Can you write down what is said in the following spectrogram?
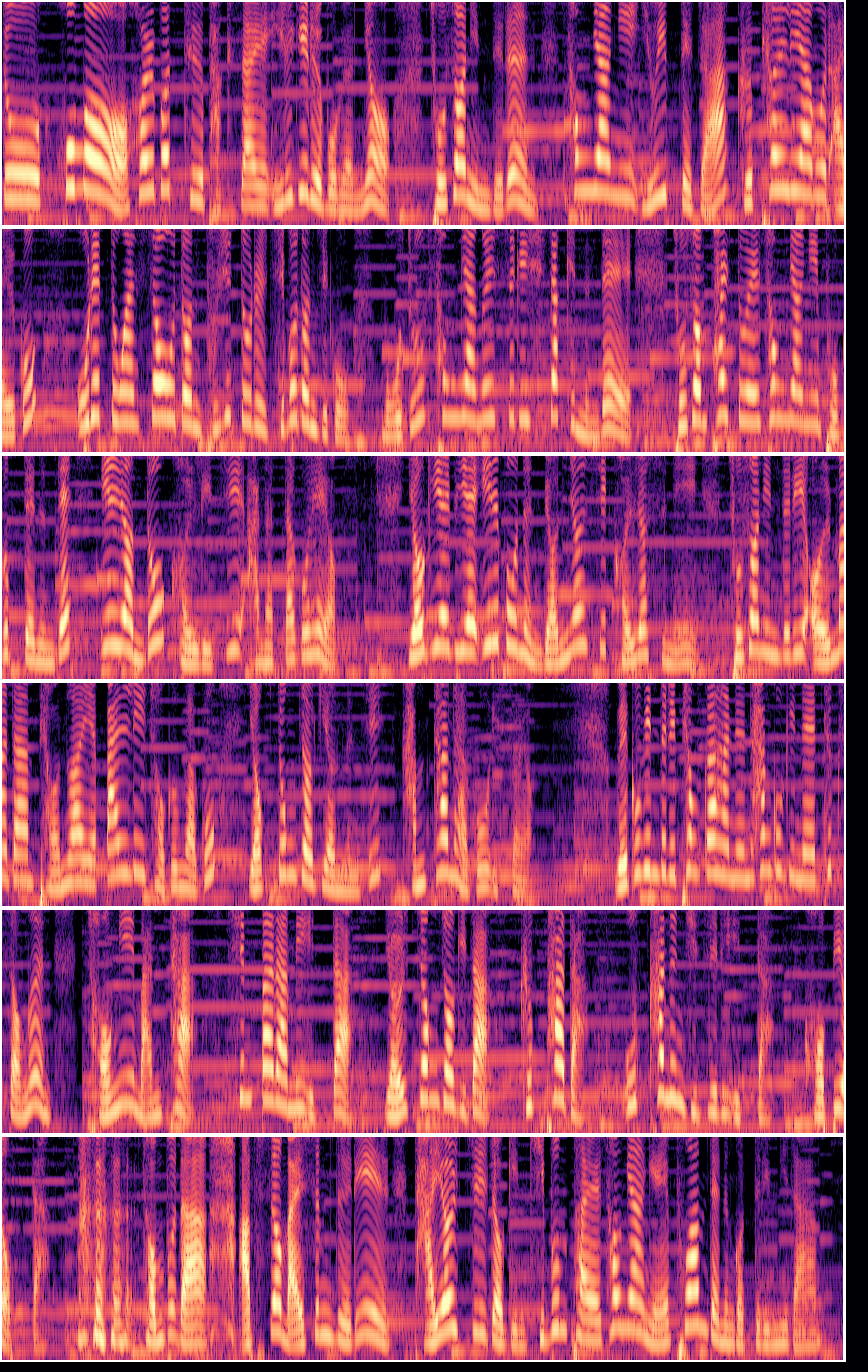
또 호머 헐버트 박사의 일기를 보면요. 조선인들은 성냥이 유입되자 그 편리함을 알고 오랫동안 써오던 부싯돌을 집어던지고 모두 성냥을 쓰기 시작했는데 조선 팔도에 성냥이 보급되는데 1년도 걸리지 않았다고 해요. 여기에 비해 일본은 몇 년씩 걸렸으니 조선인들이 얼마나 변화에 빨리 적응하고 역동적이었는지 감탄하고 있어요. 외국인들이 평가하는 한국인의 특성은 정이 많다, 신바람이 있다, 열정적이다, 급하다, 욱하는 기질이 있다, 겁이 없다. 전부 다 앞서 말씀드린 다혈질적인 기분파의 성향에 포함되는 것들입니다.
